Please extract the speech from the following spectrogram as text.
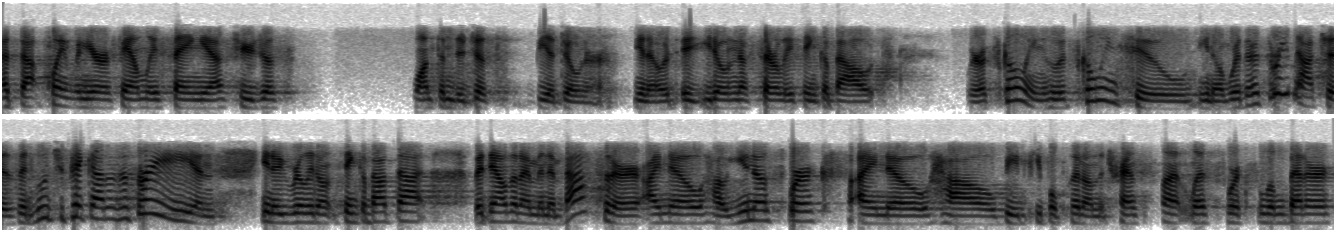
at that point, when you're a family saying yes, you just want them to just be a donor. You know, it, you don't necessarily think about where it's going, who it's going to, you know, were there three matches and who'd you pick out of the three? And, you know, you really don't think about that. But now that I'm an ambassador, I know how UNOS works. I know how being people put on the transplant list works a little better.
